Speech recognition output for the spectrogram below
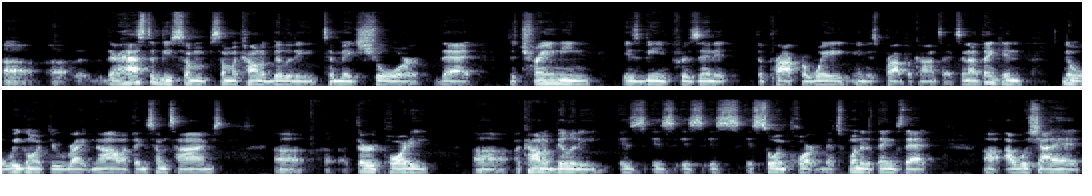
uh, uh, there has to be some some accountability to make sure that the training is being presented the proper way in its proper context. And I think in you know what we're going through right now, I think sometimes uh, third party uh, accountability is, is is is is so important. That's one of the things that uh, I wish I had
